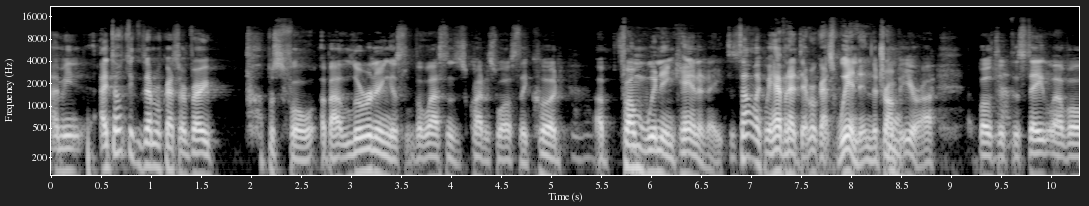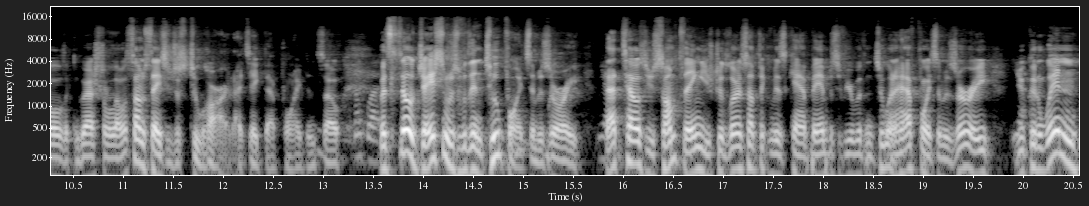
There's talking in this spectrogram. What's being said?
I mean, I don't think the Democrats are very purposeful about learning as the lessons quite as well as they could mm-hmm. uh, from winning candidates. It's not like we haven't had Democrats win in the Trump yeah. era, both yeah. at the state level, the congressional level. Some states are just too hard. I take that point. And so, but still, Jason was within two points in Missouri. Yeah. That tells you something. You should learn something from his campaign. Because if you're within two and a half points in Missouri, you can win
